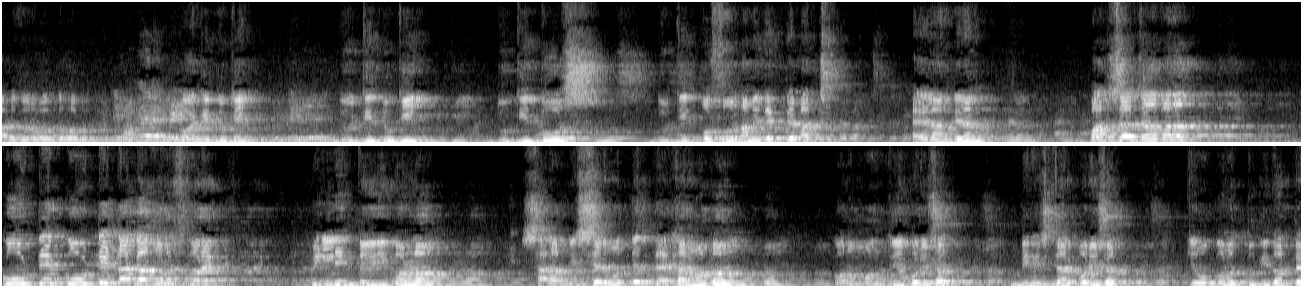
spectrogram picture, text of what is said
আরও জোরে বলতে হবে। কয়টি ত্রুটি? দুইটি ত্রুটি দুটি দোষ দুটি কসুর আমি দেখতে পাচ্ছি। এলান দিলেন, বাদশাহ জাহাবানা কোটি কোটি টাকা খরচ করে বিল্ডিং তৈরি করলাম। সারা বিশ্বের মধ্যে দেখার মতন কোন মন্ত্রী পরিষদ, মিনিস্টার পরিষদ কেউ কোনো ত্রুটি ধরতে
